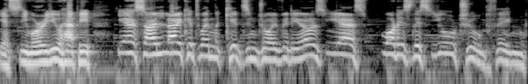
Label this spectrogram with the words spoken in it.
Yes, Seymour, are you happy? Yes, I like it when the kids enjoy videos. Yes, what is this YouTube thing?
